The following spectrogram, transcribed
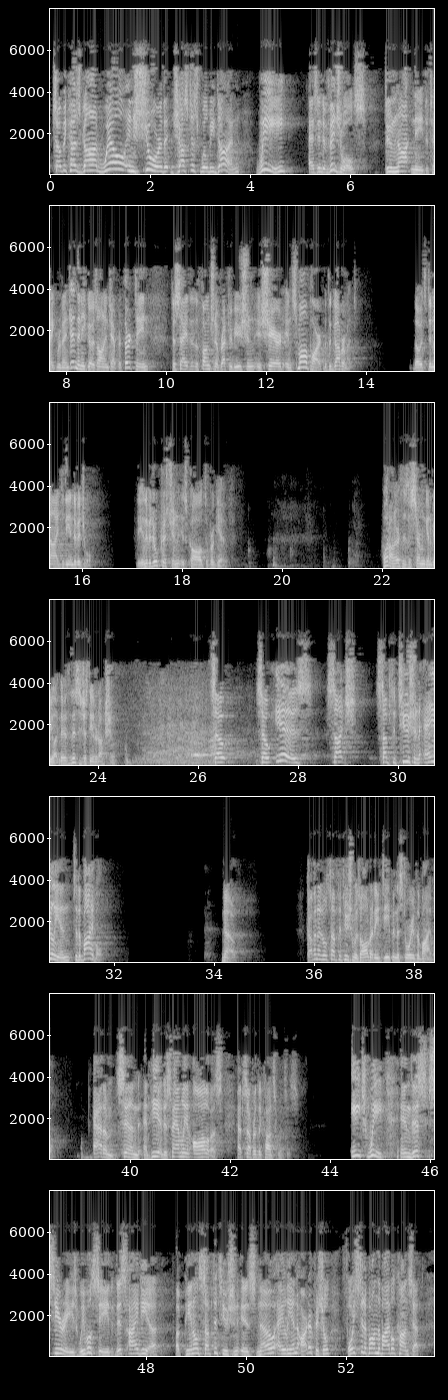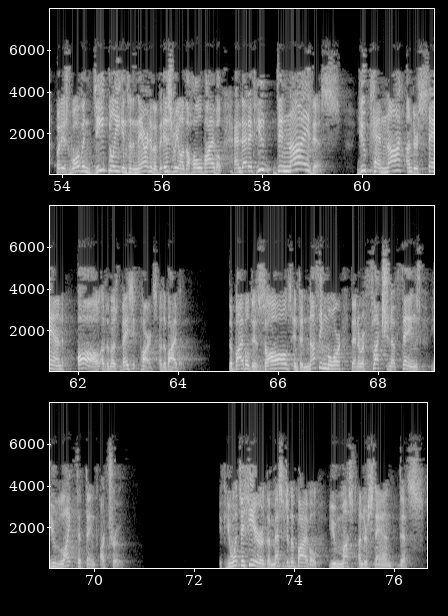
So because God will ensure that justice will be done, we, as individuals, do not need to take revenge. And then he goes on in chapter 13 to say that the function of retribution is shared in small part with the government, though it's denied to the individual. The individual Christian is called to forgive. What on earth is this sermon going to be like? This is just the introduction. So, so is such substitution alien to the Bible? No. Covenantal substitution was already deep in the story of the Bible. Adam sinned and he and his family and all of us have suffered the consequences. Each week in this series, we will see that this idea of penal substitution is no alien, artificial, foisted upon the Bible concept, but is woven deeply into the narrative of Israel and the whole Bible. And that if you deny this, you cannot understand all of the most basic parts of the Bible. The Bible dissolves into nothing more than a reflection of things you like to think are true. If you want to hear the message of the Bible, you must understand this.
